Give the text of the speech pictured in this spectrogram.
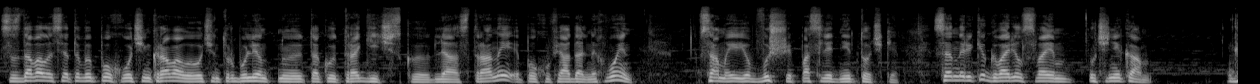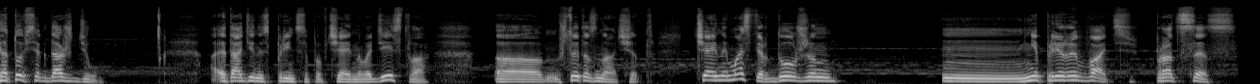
создавалось это в эпоху очень кровавую, очень турбулентную, такую трагическую для страны, эпоху феодальных войн, в самой ее высшей последней точке. Сен-Рикю говорил своим ученикам, готовься к дождю. Это один из принципов чайного действия. Э, что это значит? Чайный мастер должен не прерывать процесс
